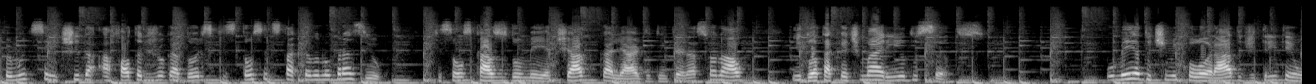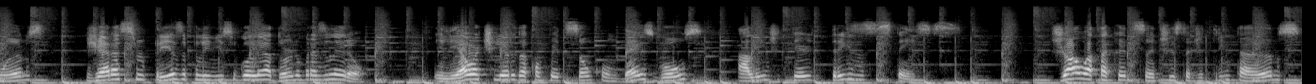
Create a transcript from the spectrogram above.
foi muito sentida a falta de jogadores que estão se destacando no Brasil, que são os casos do meia Thiago Galhardo do Internacional e do atacante Marinho do Santos. O meia do time colorado, de 31 anos, gera surpresa pelo início goleador no Brasileirão, Ele é o artilheiro da competição com 10 gols, além de ter 3 assistências. Já o atacante santista de 30 anos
